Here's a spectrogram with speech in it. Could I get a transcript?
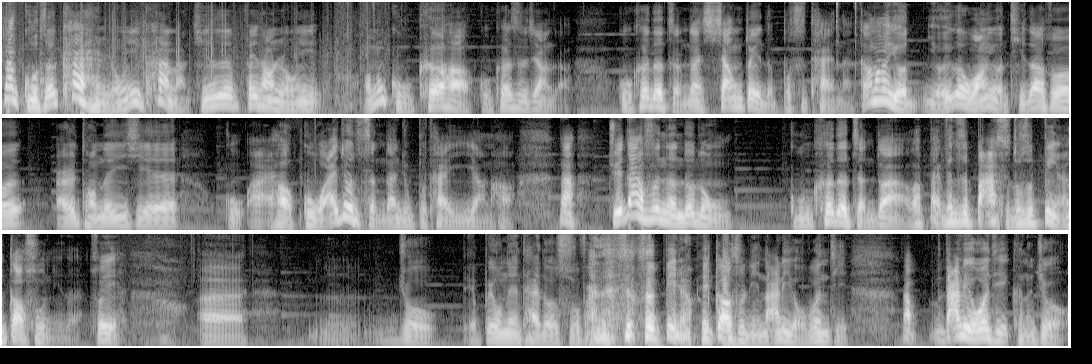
那骨折看很容易看了，其实非常容易。我们骨科哈，骨科是这样的，骨科的诊断相对的不是太难。刚刚有有一个网友提到说，儿童的一些骨癌哈，骨癌就是诊断就不太一样哈。那绝大部分的那种骨科的诊断，百分之八十都是病人告诉你的，所以，呃，呃，就。也不用念太多书，反正就是病人会告诉你哪里有问题，那哪里有问题，可能就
